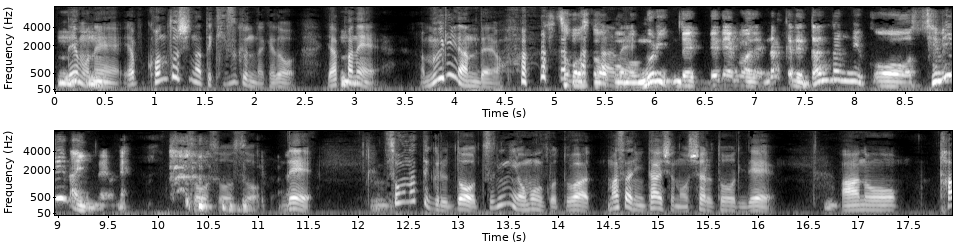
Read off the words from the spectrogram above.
でも、ね、やっぱこの年になって気づくんだけど、やっぱね、無理なんだよ。そうそう、ねもう無理で、でね、もうね、なんかね、だんだんね、こう、攻めれないんだよね。そうそうそう。でう、んそうなってくると、次に思うことは、まさに大将のおっしゃる通りでうん、あの、可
